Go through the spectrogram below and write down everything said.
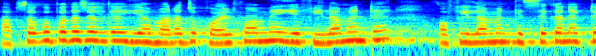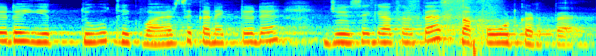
आप सबको पता चल गया, ये हमारा जो कॉयल फॉर्म है, ये फिलामेंट है और फिलामेंट किससे कनेक्टेड है? ये टू थिक वायर से कनेक्टेड है, जो इसे क्या करता है? सपोर्ट करता है।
